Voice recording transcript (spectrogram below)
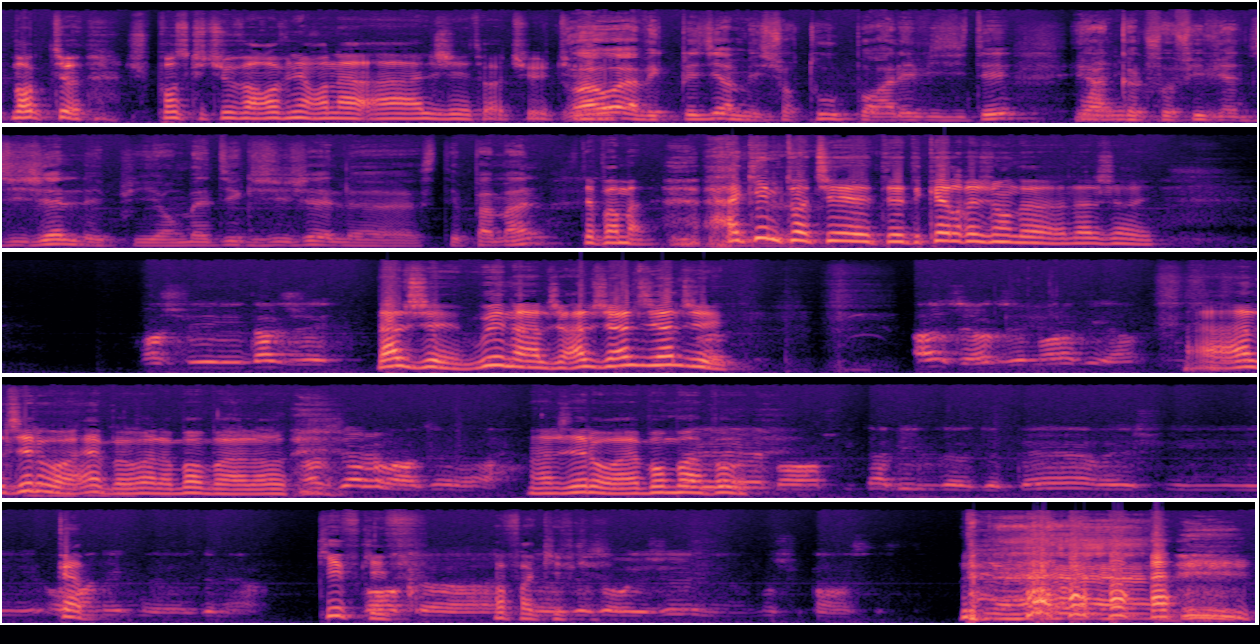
Donc, tu- je pense que tu vas revenir en, à Alger, toi. Tu, tu- Ouais, ouais, avec plaisir, mais surtout pour aller visiter. Et Ouais, Uncle Fofi vient de Gigel, et puis on m'a dit que Gigel, euh, c'était pas mal. C'est pas mal. Hakim, toi, tu es, t'es de quelle région de- d'Algérie? Moi, je suis d'Alger. D'Alger. Oui, non, Alger, Alger, Alger, Alger. Alger, Alger, Maradi. Hein. Ah, Algérois, eh ben voilà, bon, bah alors. Algérois, Algérois. Algérois, eh, bon, bah, Et bon. bon, je suis kabyle de père et je suis Cap- oranais de, de mère. Kiff, kiff. Donc, euh, Enfin, kiff. origines, moi, je suis pas raciste.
